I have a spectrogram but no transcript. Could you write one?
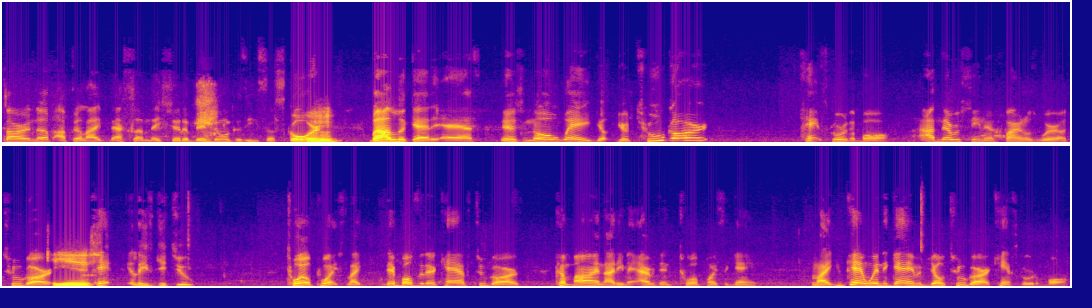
Starting up, I feel like that's something they should have been doing because he's a scorer. Mhm. But I look at it as there's no way your, your two guard can't score the ball. I've never seen in finals where a two guard He can't at least get you 12 points. Like they're both of their Cavs two guards combined, not even averaging 12 points a game. I'm like you can't win the game if your two guard can't score the ball.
